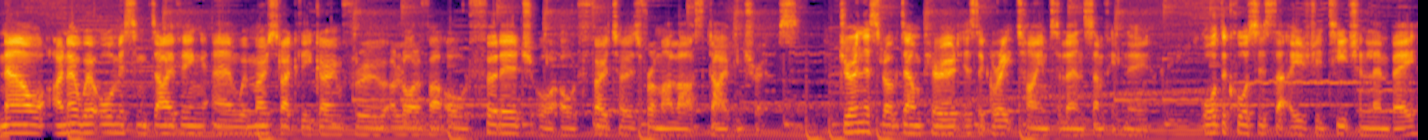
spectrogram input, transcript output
Now, I know we're all missing diving and we're most likely going through a lot of our old footage or old photos from our last diving trips. During this lockdown period is a great time to learn something new. All the courses that I usually teach in Lembeh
